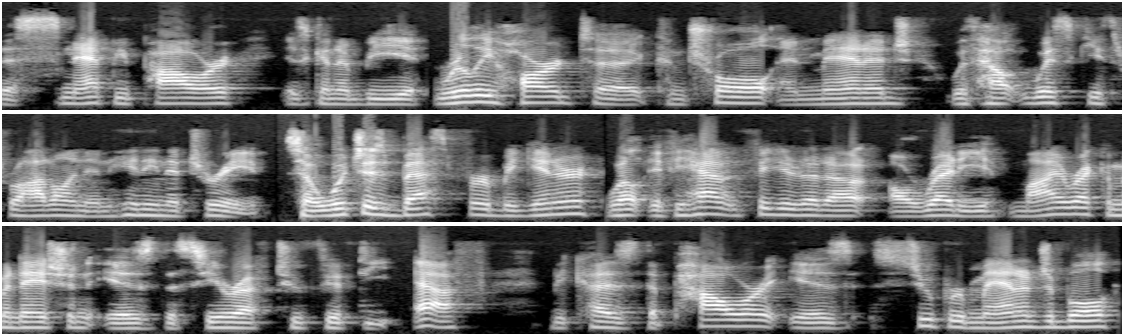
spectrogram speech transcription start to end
the snappy power is going to be really hard to control and manage without whiskey throttling and hitting a tree. So which is best for a beginner? Well, if you haven't figured it out already, my recommendation is the CRF 250F because the power is super manageable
